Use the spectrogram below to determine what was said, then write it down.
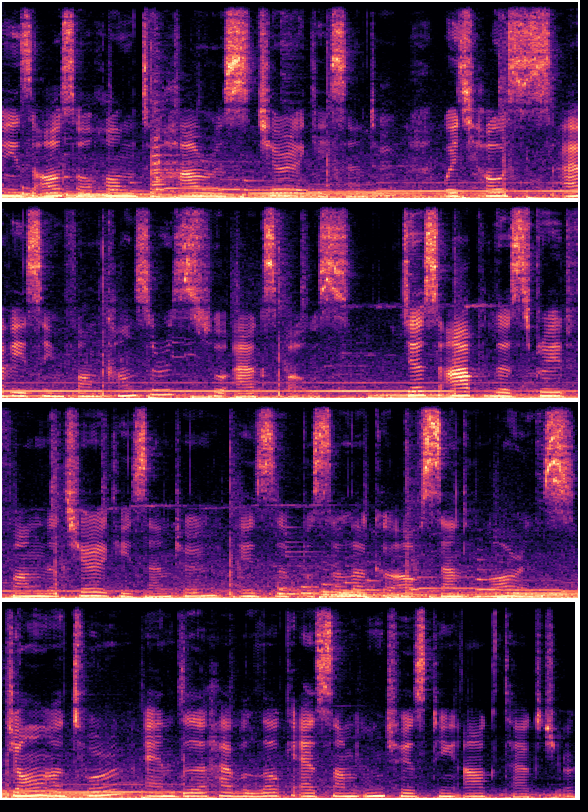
is also home to Harrah's Cherokee Center, which hosts everything from concerts to expos. Just up the street from the Cherokee Center is the Basilica of St. Lawrence. Join a tour and uh, have a look at some interesting architecture.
